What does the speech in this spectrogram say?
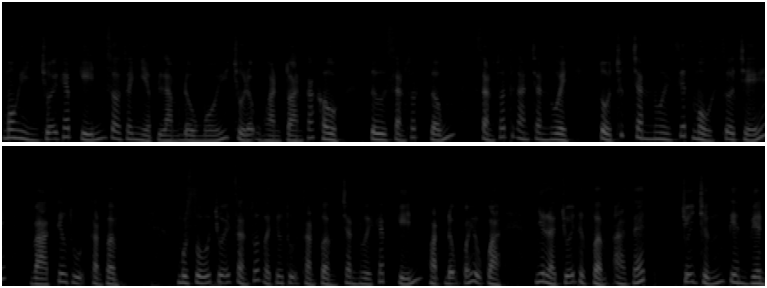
Mô hình chuỗi khép kín do doanh nghiệp làm đầu mối chủ động hoàn toàn các khâu từ sản xuất giống, sản xuất thức ăn chăn nuôi, tổ chức chăn nuôi, giết mổ, sơ chế và tiêu thụ sản phẩm. Một số chuỗi sản xuất và tiêu thụ sản phẩm chăn nuôi khép kín hoạt động có hiệu quả như là chuỗi thực phẩm AZ, chuỗi trứng Tiên Viên,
